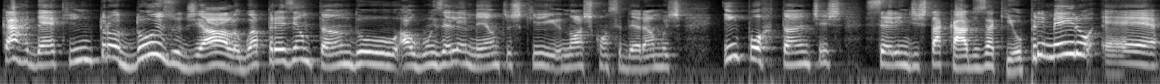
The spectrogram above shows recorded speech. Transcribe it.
Kardec introduz o diálogo apresentando alguns elementos que nós consideramos importantes serem destacados aqui. O primeiro é,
